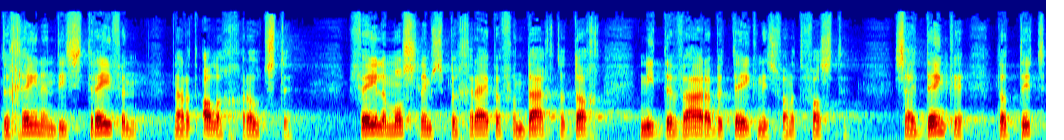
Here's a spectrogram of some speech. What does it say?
Degenen die streven naar het allergrootste. Vele moslims begrijpen vandaag de dag niet de ware betekenis van het vasten. Zij denken dat dit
